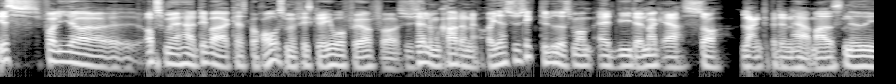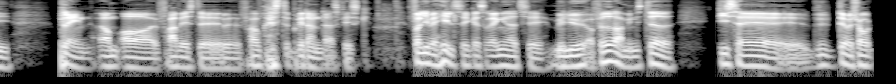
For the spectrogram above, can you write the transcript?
Yes, for lige at øh, opsummere her, det var Kasper Rov, som er fiskeriordfører for Socialdemokraterne, og jeg synes ikke, det lyder som om, at vi i Danmark er så langt på den her meget snedige plan om at fraveste, øh, fraveste britterne deres fisk. For lige at være helt sikker, så ringede jeg til Miljø- og Fødevareministeriet. De sagde, øh, det var sjovt,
